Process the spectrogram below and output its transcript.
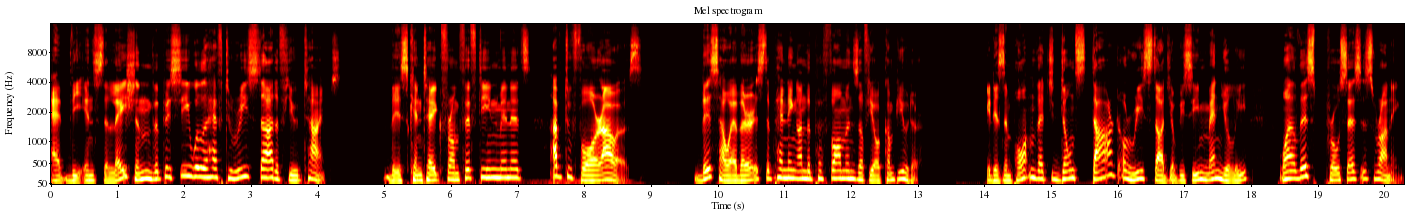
At the installation, the PC will have to restart a few times. This can take from 15 minutes up to 4 hours. This, however, is depending on the performance of your computer. It is important that you don't start or restart your PC manually while this process is running.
